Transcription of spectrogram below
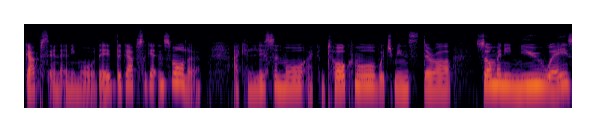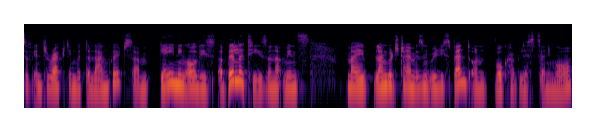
gaps in anymore. They, the gaps are getting smaller. I can listen more, I can talk more, which means there are so many new ways of interacting with the language. So I'm gaining all these abilities, and that means my language time isn't really spent on vocab lists anymore.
